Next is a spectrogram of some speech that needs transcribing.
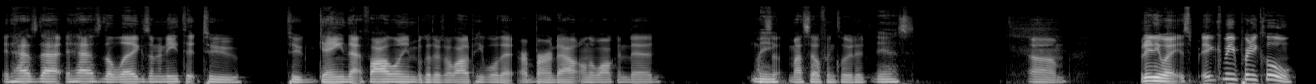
It has that. It has the legs underneath it to to gain that following because there's a lot of people that are burned out on The Walking Dead, Me, myself, myself included. yes. Um, but anyway, it's, it could be pretty cool.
